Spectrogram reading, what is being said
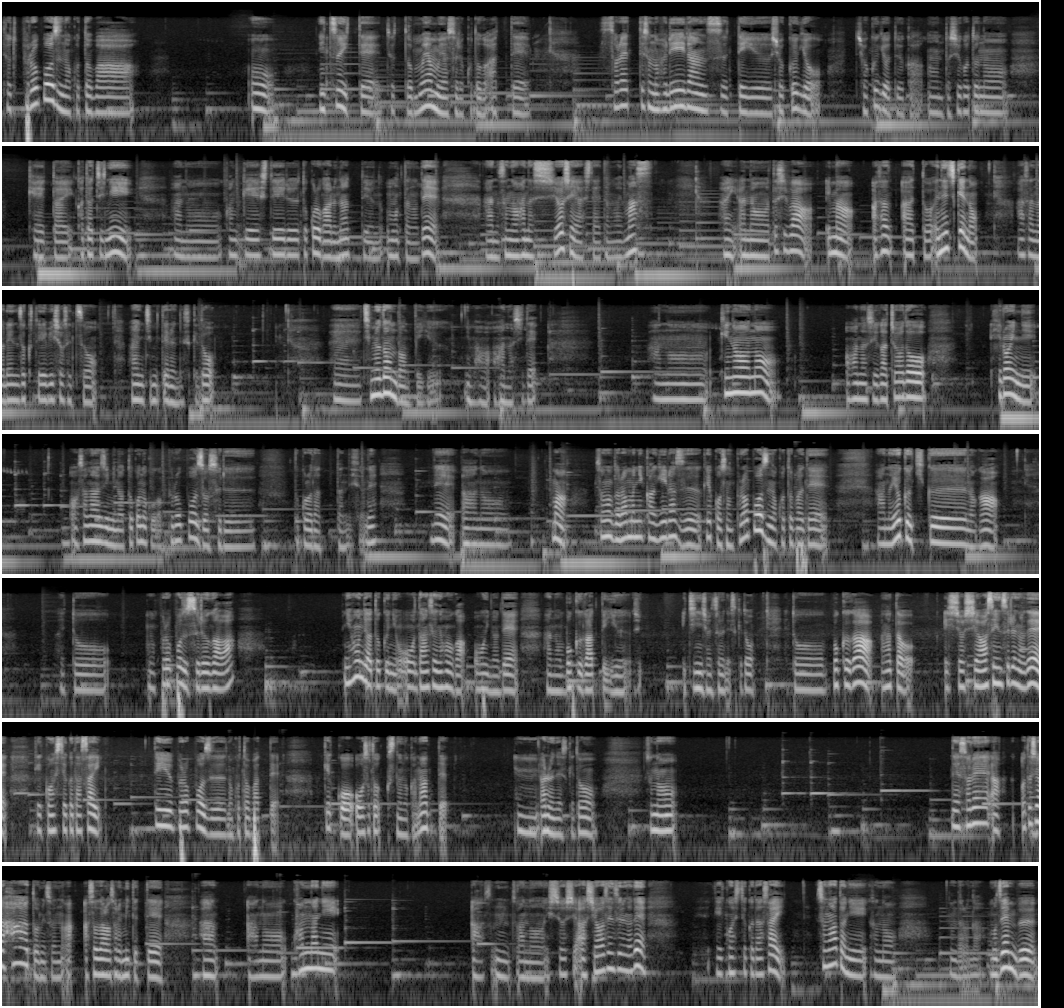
ちょっとプロポーズの言葉をについてちょっとモヤモヤすることがあってそれってそのフリーランスっていう職業職業というか、うんと仕事の形態形にあの関係しているところがあるなっていうの思ったのであのそのお話をシェアしたいと思います。はいあの私は今朝あと NHK の朝の連続テレビ小説を毎日見てるんですけど「えー、ちむどんどん」っていう今はお話であのー、昨日のお話がちょうどヒロインに幼馴染の男の子がプロポーズをするところだったんですよね。であのー、まあそのドラマに限らず結構そのプロポーズの言葉であのよく聞くのがえっとプロポーズする側。日本では特に男性の方が多いのであの僕がっていう一人称にするんですけど、えっと、僕があなたを一生幸せにするので結婚してくださいっていうプロポーズの言葉って結構オーソドックスなのかなって、うん、あるんですけどそのでそれあ私は母とその朝ドラをそれ見ててああのこんなにあうんあの一生しあ幸せにするので結婚してください。その後にそのなんだろうなもう全部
